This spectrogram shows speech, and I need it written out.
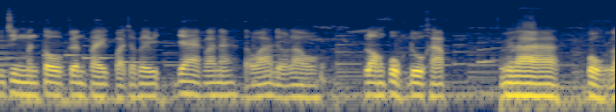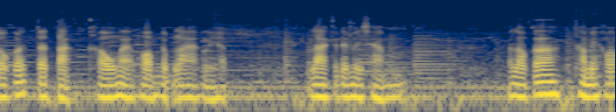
จริง ๆ มันโตเกินไปกว่าจะไปแยกแล้วนะ แต่ว่าเดี๋ยวเราลองปลูกดูครับ เวลาปลูกเราก็จะตักเขามาพร้อมกับรากเลยครับ รากจะได้ไม่ช้ำแล้วเราก็ทำให้เขา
